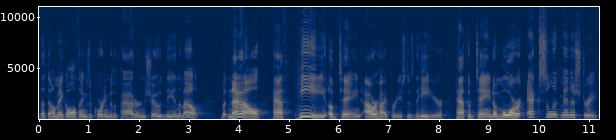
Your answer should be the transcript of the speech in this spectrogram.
that thou make all things according to the pattern showed thee in the mount. But now hath he obtained, our high priest is the he here, hath obtained a more excellent ministry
